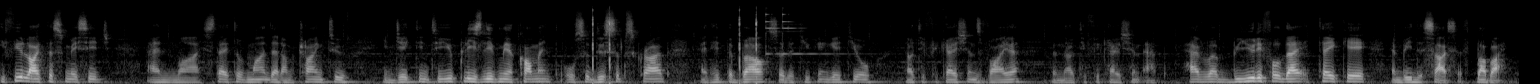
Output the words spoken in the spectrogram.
If you like this message and my state of mind that I'm trying to inject into you, please leave me a comment. Also do subscribe and hit the bell so that you can get your notifications via the notification app. Have a beautiful day. Take care and be decisive. Bye-bye.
